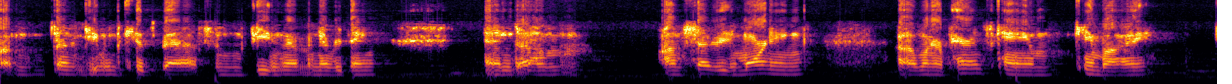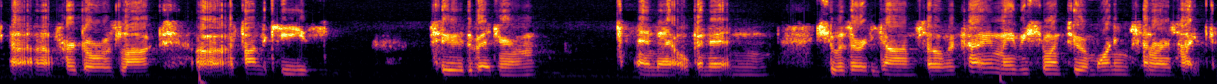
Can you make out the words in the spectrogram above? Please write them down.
I'm done giving the kids baths and feeding them and everything. And um, on Saturday morning, uh, when her parents came came by, uh, her door was locked. Uh, I found the keys to the bedroom, and I opened it, and she was already gone. So it kind of maybe she went to a morning sunrise hike.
